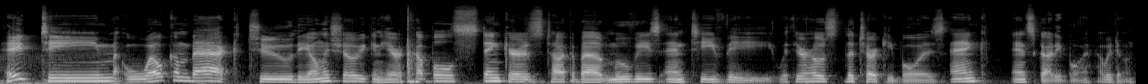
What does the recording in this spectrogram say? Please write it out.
Hey team, welcome back to the only show you can hear a couple stinkers talk about movies and TV with your hosts, the Turkey Boys, Ank and Scotty Boy. How we doing?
